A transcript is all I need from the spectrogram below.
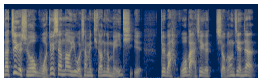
那这个时候，我就相当于我上面提到那个媒体，对吧？我把这个小刚建站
